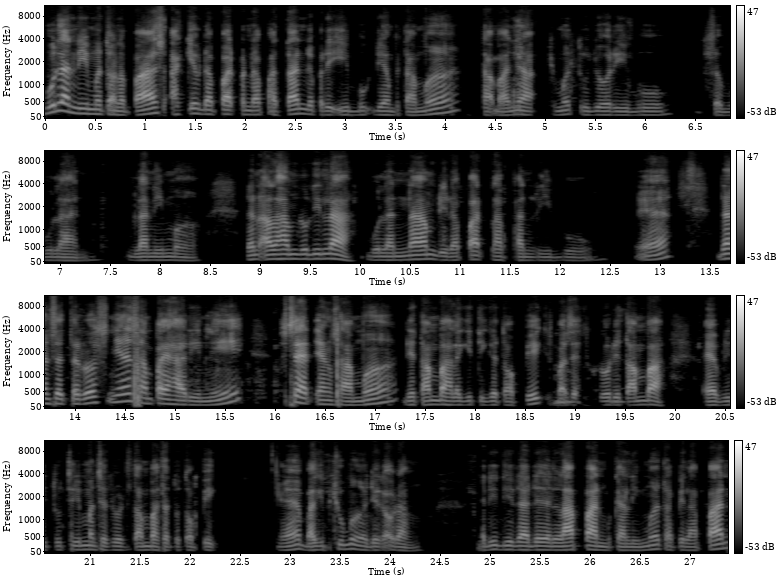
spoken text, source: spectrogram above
Bulan 5 tahun lepas, Akif dapat pendapatan daripada e-book dia yang pertama. Tak banyak, cuma 7,000 sebulan. Bulan 5. Dan Alhamdulillah, bulan 6 dia dapat 8,000. Ya. Dan seterusnya sampai hari ini, set yang sama, dia tambah lagi tiga topik. Sebab saya suruh dia tambah. Every two, three months saya suruh dia tambah satu topik. Ya, bagi percuma je kat orang. Jadi dia dah ada 8 bukan 5 tapi 8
